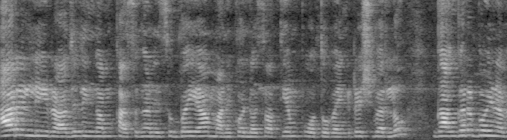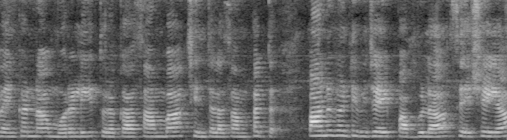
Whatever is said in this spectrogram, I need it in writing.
ఆర్ఎల్లి రాజలింగం కసగాని సుబ్బయ్య మణికొండ సత్యం పోతు వెంకటేశ్వర్లు గంగరబోయిన వెంకన్న మురళి తురక సాంబ చింతల సంపత్ పానుగంటి విజయ్ పబ్బుల శేషయ్య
